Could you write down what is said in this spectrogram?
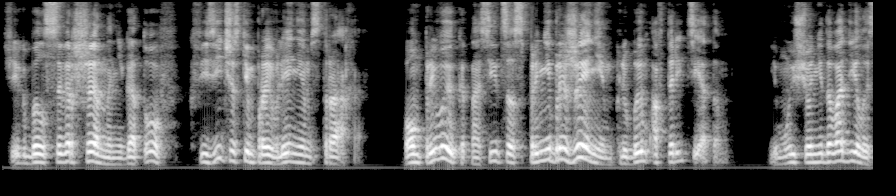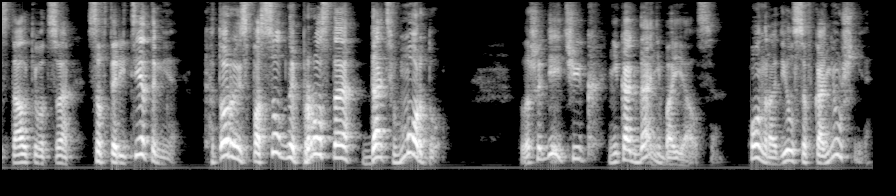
Чик был совершенно не готов к физическим проявлениям страха. Он привык относиться с пренебрежением к любым авторитетам. Ему еще не доводилось сталкиваться с авторитетами, которые способны просто дать в морду. Лошадей Чик никогда не боялся. Он родился в конюшне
